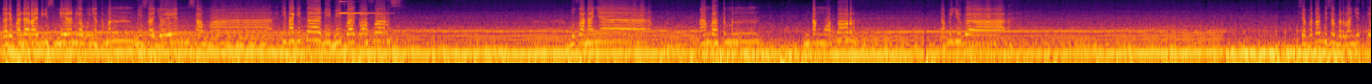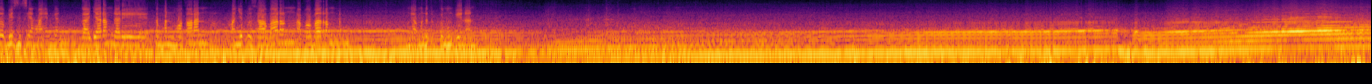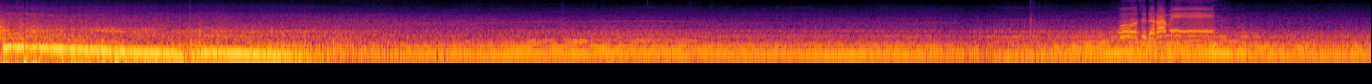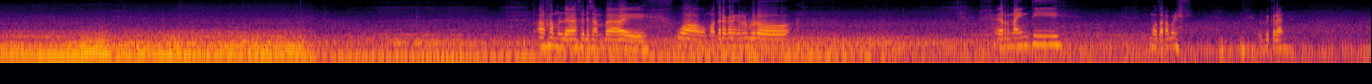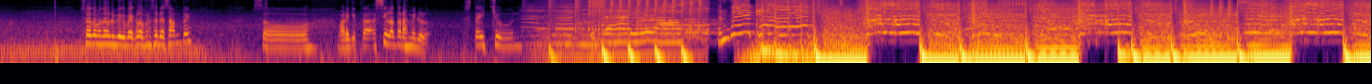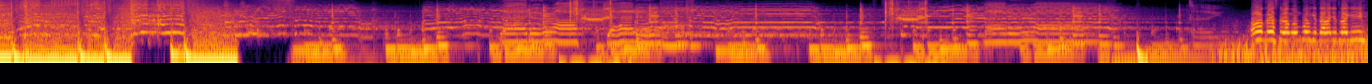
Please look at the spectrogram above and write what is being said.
daripada riding sendirian nggak punya temen bisa join sama kita kita di Big Bike Lovers. Bukan hanya nambah temen tentang motor, tapi juga siapa tahu bisa berlanjut ke bisnis yang lain kan. Nggak jarang dari temen motoran lanjut usaha bareng, apa bareng kan nggak menutup kemungkinan Oh, sudah rame. Alhamdulillah sudah sampai. Wow, motor keren-keren bro. R90 motor apa nih? Tapi keren. So teman-teman Big Bike Lover sudah sampai. So mari kita silaturahmi dulu. Stay tune. Oke setelah ngumpul kita lanjut lagi.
